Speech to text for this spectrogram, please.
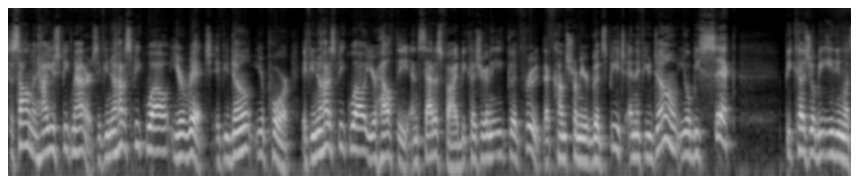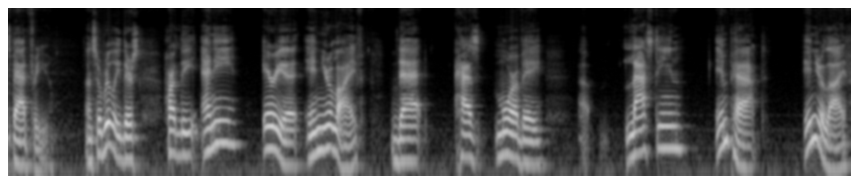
to Solomon, how you speak matters. If you know how to speak well, you're rich. If you don't, you're poor. If you know how to speak well, you're healthy and satisfied because you're going to eat good fruit that comes from your good speech. And if you don't, you'll be sick because you'll be eating what's bad for you. And so, really, there's hardly any area in your life that has more of a uh, lasting impact in your life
